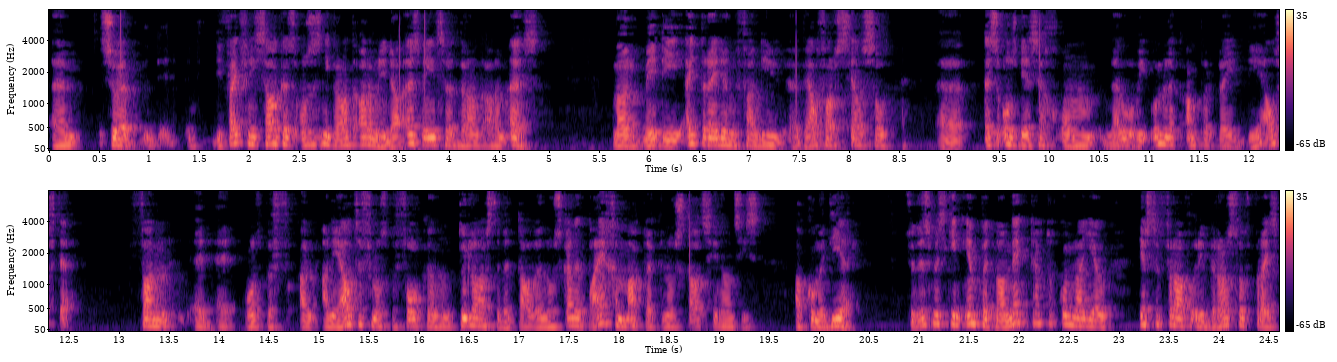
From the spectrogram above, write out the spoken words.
Ehm um, so die, die feit van die saak is ons is nie brandarm nie. Daar is mense wat brandarm is. Maar met die uitbreiding van die uh, welvaartstelsel uh is ons besig om nou op die oomblik amper by die helfte van uh, uh, ons aan, aan die helfte van ons bevolking toelaas te betaal en ons kan dit baie gemaklik in ons staatsfinansies akkommodeer. So dis miskien een punt, maar net terug te kom na jou eerste vraag oor die brandstofprys.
